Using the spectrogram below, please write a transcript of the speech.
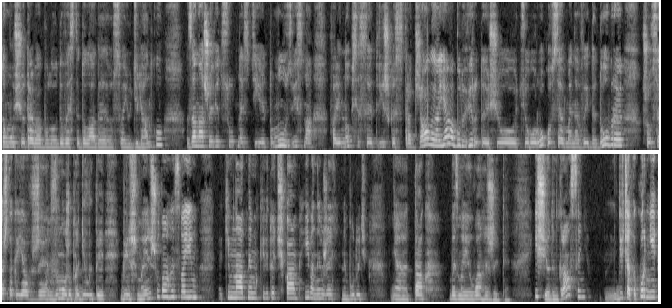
тому що треба було довести до лади свою ділянку за нашої відсутності. Тому, звісно, фалінопсиси трішки страджали. А я буду вірити, що цього року все в мене вийде добре, що все ж таки я вже зможу приділити більш-менш уваги своїм кімнатним квіточкам, і вони вже не будуть е, так без моєї уваги жити. І ще один красень. Дівчатка, корні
